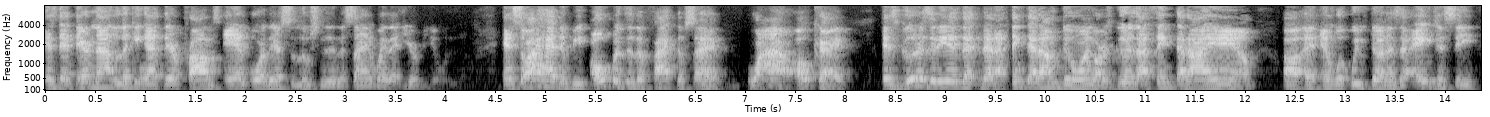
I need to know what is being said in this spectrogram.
is that they're not looking at their problems and or their solutions in the same way that you're viewing them. And so I had to be open to the fact of saying, wow, okay, as good as it is that, that I think that I'm doing, or as good as I think that I am, uh, and, and what we've done as an agency,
